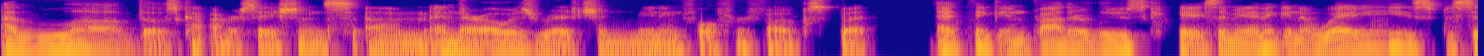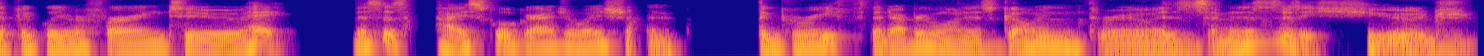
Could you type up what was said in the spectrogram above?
I love those conversations, um, and they're always rich and meaningful for folks. But I think in Father Lou's case, I mean, I think in a way he's specifically referring to, hey, this is high school graduation. The grief that everyone is going through is, I mean, this is a huge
